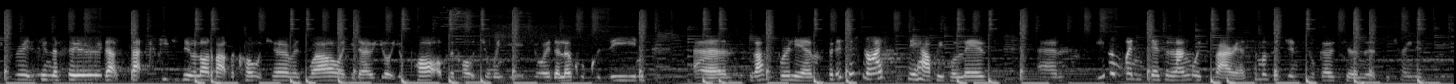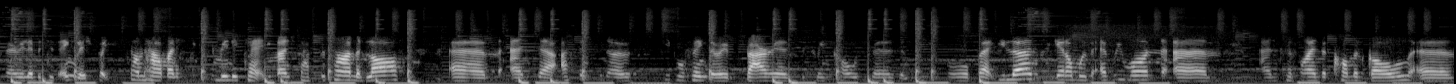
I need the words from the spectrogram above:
Experiencing the food, that, that teaches you a lot about the culture as well. And, you know, you're, you're part of the culture when you enjoy the local cuisine. Um, so that's brilliant. But it's just nice to see how people live. Um, even when there's a language barrier, some of the gyms you'll go to and the, the trainers speak very limited English, but you somehow manage to communicate and you manage to have a good time and laugh. Um, and uh, I think, you know, people think there are barriers between cultures and people, but you learn to get on with everyone um, and to find a common goal. Um,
